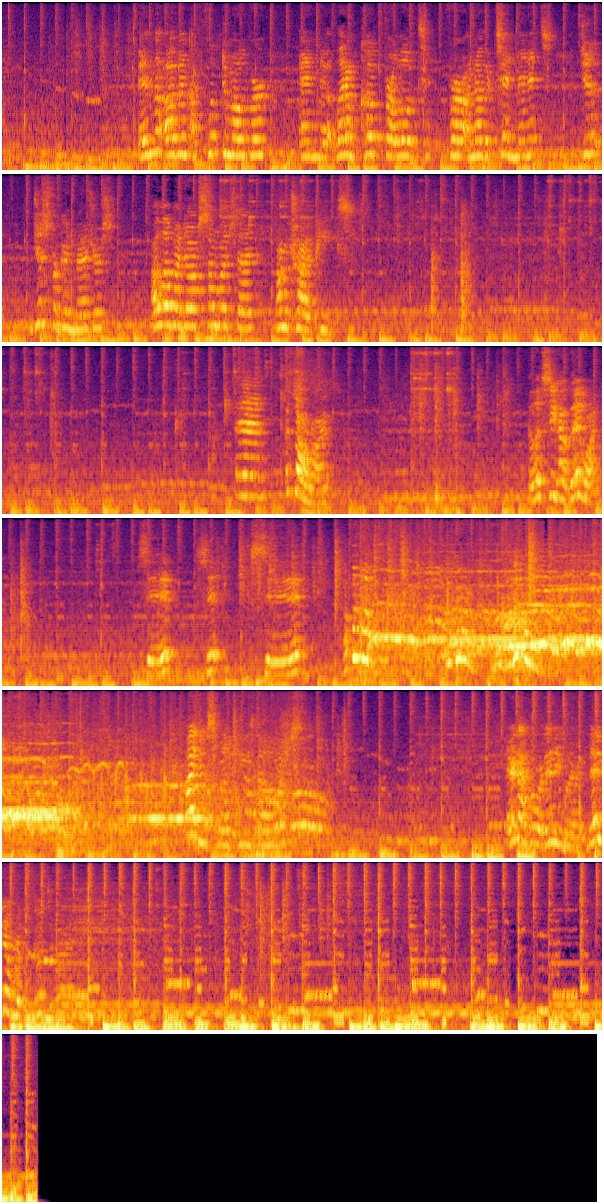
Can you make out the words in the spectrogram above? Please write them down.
In the oven, I flipped him over and let him cook for a little for another 10 minutes, just, just for good measures. I love my dog so much that I'm gonna try a piece. And it's all right. Now let's see how they like them. Sit, sit, sit. Up, up, up. Good girl. Good girl.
